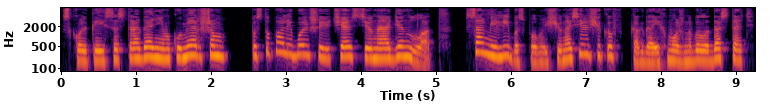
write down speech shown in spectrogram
сколько и состраданием к умершим, поступали большей частью на один лад. Сами либо с помощью носильщиков, когда их можно было достать,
